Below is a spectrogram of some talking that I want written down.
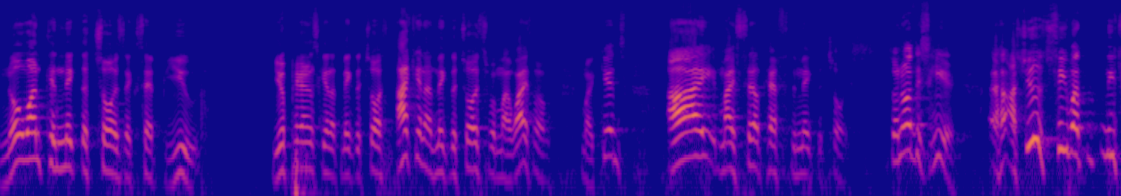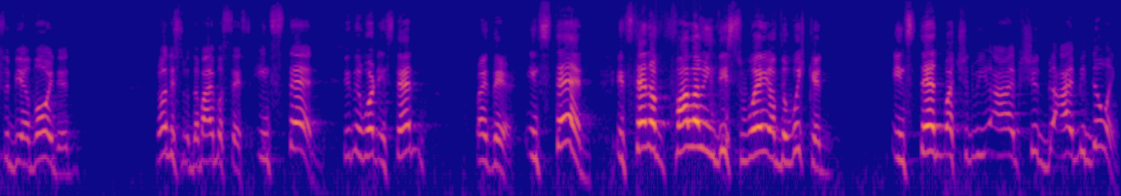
no one can make the choice except you. Your parents cannot make the choice. I cannot make the choice for my wife or my kids. I myself have to make the choice. So notice here, as you see what needs to be avoided, notice what the Bible says. Instead, see the word instead? Right there. Instead, instead of following this way of the wicked, instead, what should we I should I be doing?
